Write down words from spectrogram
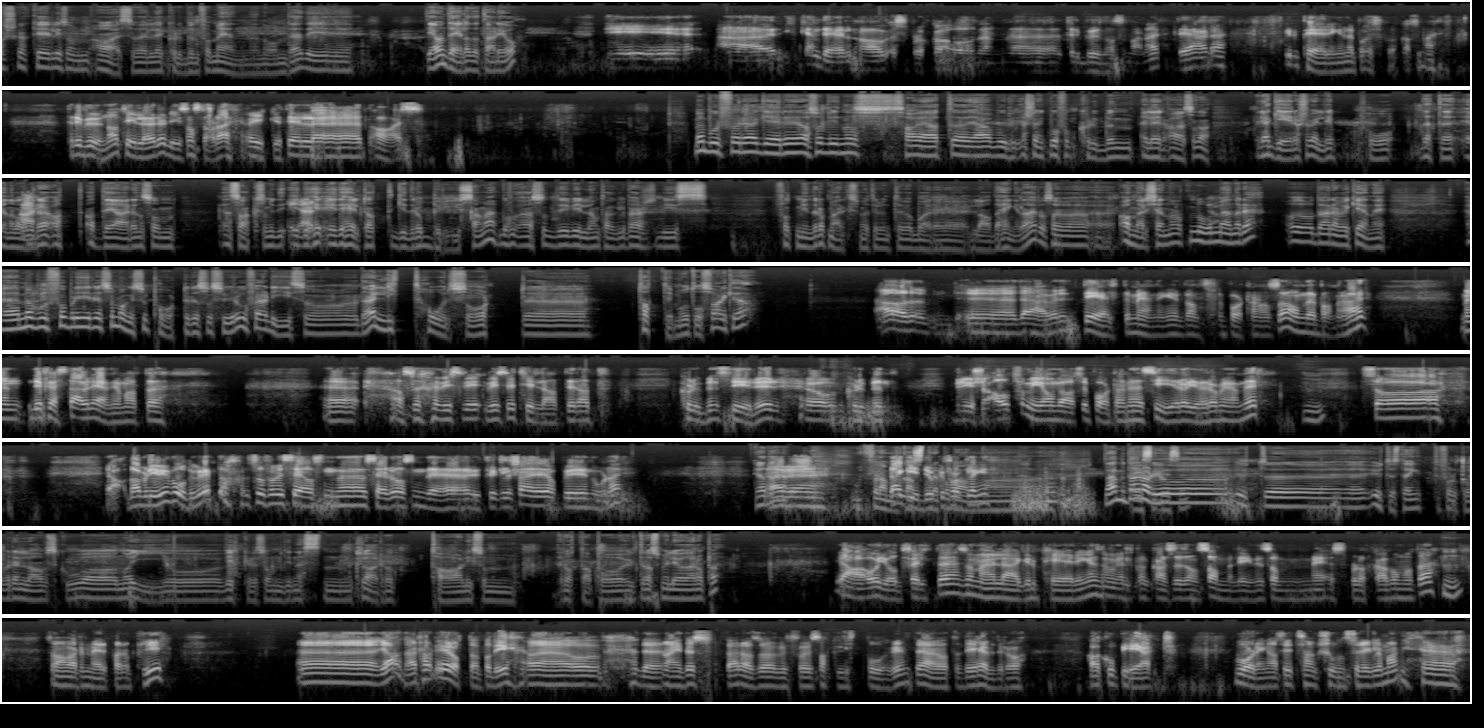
hvorfor skal ikke liksom AS eller klubben få mene noe om det? De, de er jo en del av dette her, de òg. De er ikke en del av østblokka og den uh, tribuna som er der. Det er det grupperingene på østblokka som er. Tribuna tilhører de som står der, og ikke til eh, et AS. Men hvorfor reagerer Altså, vi, nå sa jeg at eh, ja, hvor, Jeg skjønner ikke hvorfor klubben, eller AS, da, reagerer så veldig på dette ene valget. At, at det er en sånn en sak som i det, i, det, i det hele tatt gidder å bry seg med. Altså, de ville antageligvis fått mindre oppmerksomhet rundt det ved å bare la det henge der. Og så eh, anerkjenne at noen mener det, og der er vi ikke enige. Eh, Men hvorfor blir så mange supportere så sure? Hvorfor er de så Det er litt hårsårt uh, tatt imot også, er det ikke det? Ja, altså, det er vel delte meninger blant supporterne også om det banneret her. Men de fleste er vel enige om at eh, altså, hvis vi, hvis vi tillater at klubben styrer, og klubben bryr seg altfor mye om hva supporterne sier og gjør og mener, Mm. så ja, da blir vi Bodø-Glimt, da. Så får vi se hvordan, eh, ser du åssen det utvikler seg oppe i nord der. Ja, Der, der, eh, Der gidder jo ikke folk lenger. Nei, men der har de jo ute, utestengt folk over en lav sko, og nå gir jo, virker det som de nesten klarer å ta liksom rotta på ultrasmiljøet der oppe. Ja, og J-feltet, som er er grupperingen, som vel kan kanskje sånn sammenlignes som med østblokka, på en måte. Mm. Som har vært mer paraply. Uh, ja, der tar de rotta på de. Uh, og det som er interessant der, altså, vi får snakke litt Bodø-Glimt, det er jo at de hevder å ha kopiert Vålerenga sitt sanksjonsreglement. Eh,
